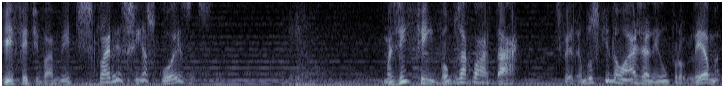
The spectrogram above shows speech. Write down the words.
efetivamente esclarecer as coisas. Mas enfim, vamos aguardar. Esperamos que não haja nenhum problema,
